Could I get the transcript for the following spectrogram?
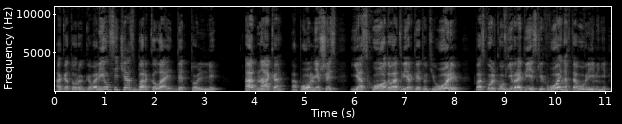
о которых говорил сейчас Барклай де Толли. Однако, опомнившись, я сходу отверг эту теорию, поскольку в европейских войнах того времени,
